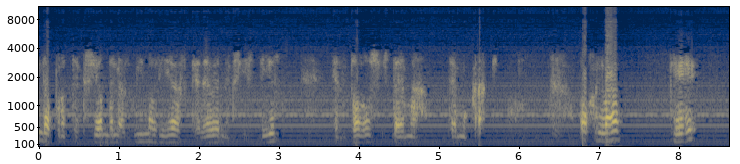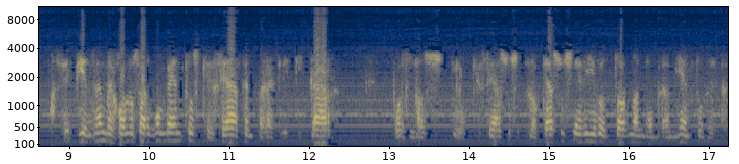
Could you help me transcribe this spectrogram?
la protección de las minorías que deben existir en todo sistema democrático. Ojalá que se piensen mejor los argumentos que se hacen para criticar pues los, lo, que ha sucedido en torno al nombramiento de la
